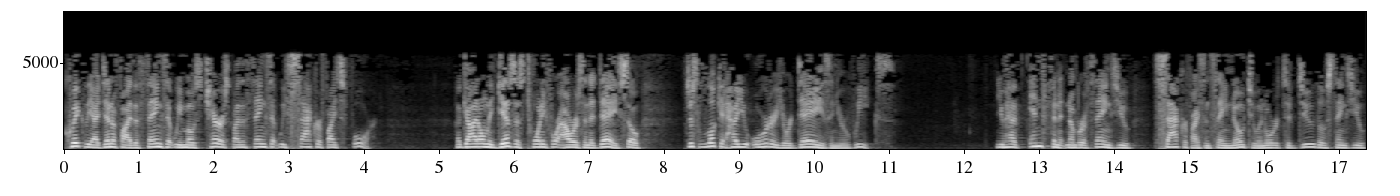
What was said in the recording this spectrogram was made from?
quickly identify the things that we most cherish by the things that we sacrifice for. Uh, God only gives us 24 hours in a day, so just look at how you order your days and your weeks. You have infinite number of things you sacrifice and say no to in order to do those things you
